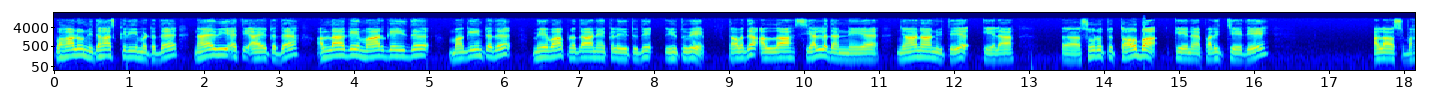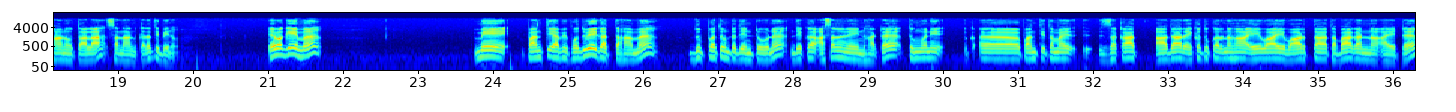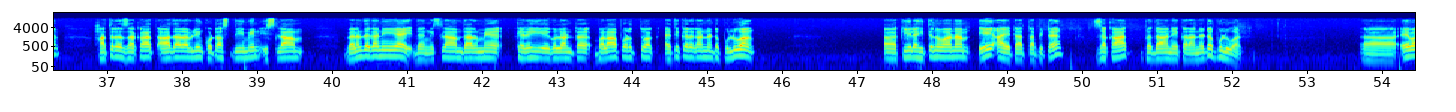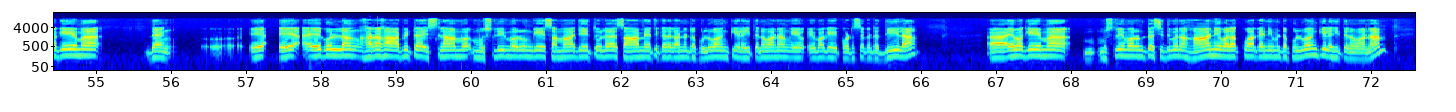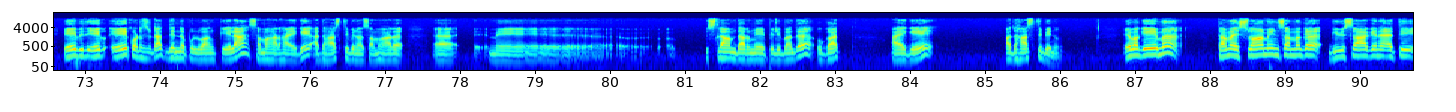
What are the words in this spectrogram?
වහලු නිදහස් කිරීමටද නයවී ඇති අයටද අල්ලාගේ මාර්ගයිද මගීන්ටද මේවා ප්‍රධානය කළ යුතුවේ. තවද අල්له සියල්ල දන්නේය ඥානාන්විතය කියලා සුරුතු තවබා කියන පරිච්චේදේ අල්ලාස් භානෝතාලා සඳන් කර තිබෙනු. එවගේම මේ පන්ති අපි පොදුවේ ගත්තහම දුප්පතුන්ට දෙන්ට ඕන දෙක අසනනයෙන් හට තුන්වනි පන්ති තමයි සකාත් ආධාර එකතු කරන හා ඒවායේ වාර්තා තබාගන්න අයට හතර ဇ කාත් ආධාරවලින් කොටස් දීමෙන් ඉස්ලාම් වැළඳ ගනීයයි දැන් ඉස්ලාම් ධර්මය කෙරෙහි ඒගොල්ලන්ට බලාපොරොත්තුවක් ඇති කරගන්නට පුළුවන් කියල හිතනවා නම් ඒ අයටත් අපිට සකාත් ප්‍රධානය කරන්නට පුළුවන්. ඒවගේම දැන් ඒ ඒගොල්ලන් හරහා අපිට ඉස්ලාම් මුස්ලිම්වරුන්ගේ සමාජය තුළ සාමය ඇති කරගන්නට පුළුවන් කියලා හිතනවනං ඒ වගේ කොටසකට දීලා ඒවගේම මුස්ලිමරුන්ට සිදුවන හානිය වලක්වා ගැනීමට පුළුවන් කියල හිතනවා නම් ඒ විදි ඒ කොටසටත් දෙන්න පුළුවන් කියලා සමහරහයගේ අදහස් තිබෙන සමහර ඉස්ලාම් ධර්මය පිළිබඳ උගත් අයගේ අදහස් තිබෙනු. ඒවගේම තම ස්වාමීන් සමඟ ගිවිසාගෙන ඇති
